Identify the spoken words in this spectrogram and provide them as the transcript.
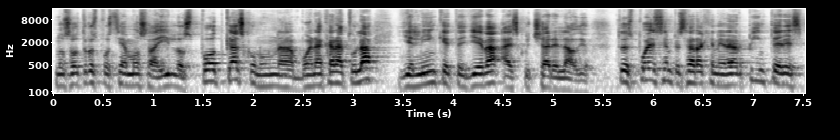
Nosotros posteamos ahí los podcasts con una buena carátula y el link que te lleva a escuchar el audio. Entonces puedes empezar a generar Pinterest.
